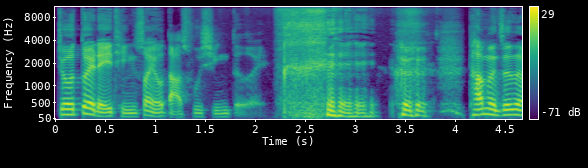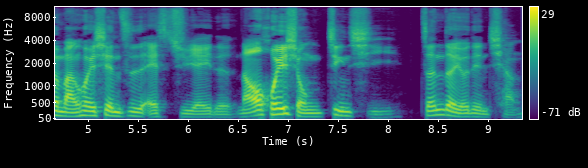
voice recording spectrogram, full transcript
就对雷霆算有打出心得哎，他们真的蛮会限制 SGA 的。然后灰熊近期真的有点强，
